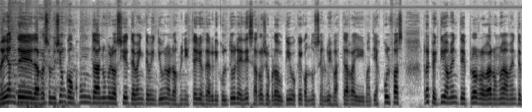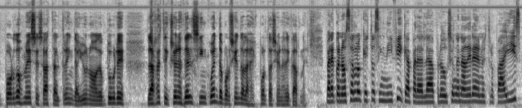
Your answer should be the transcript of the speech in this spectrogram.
Mediante la resolución conjunta número 7-2021, los Ministerios de Agricultura y Desarrollo Productivo que conducen Luis Basterra y Matías Culfas, respectivamente, prorrogaron nuevamente por dos meses hasta el 31 de octubre las restricciones del 50% a las exportaciones de carne. Para conocer lo que esto significa para la producción ganadera de nuestro país,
